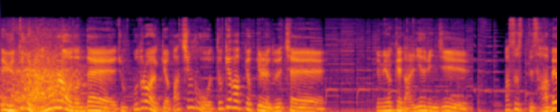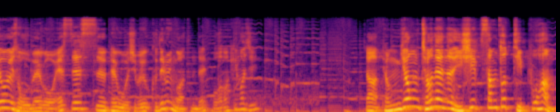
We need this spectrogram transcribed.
내 유튜브 많이 올라오던데 좀 보도록 할게요. 빠친코가 어떻게 바뀌었길래 도대체 좀 이렇게 난리들인지 봤었을 때 405에서 500호, SS 150 이거 그대로인 것 같은데 뭐가 바뀐 거지? 자 변경 전에는 23TOTY 포함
